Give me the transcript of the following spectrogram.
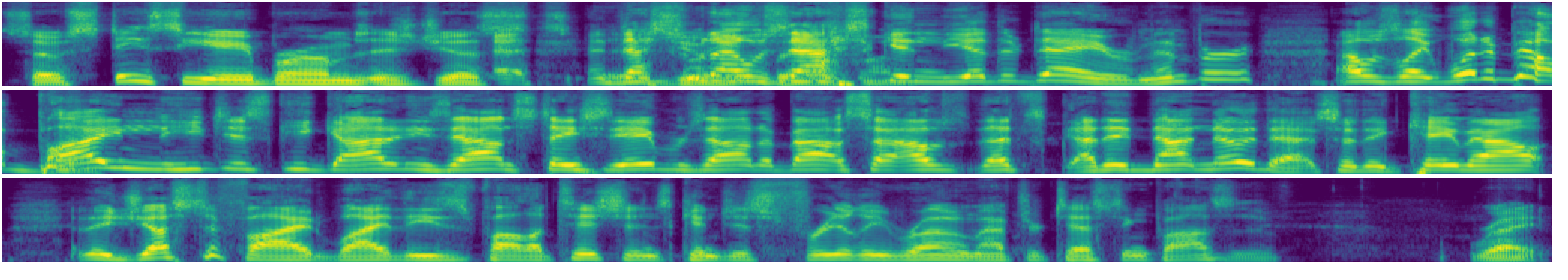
So Stacey Abrams is just, Uh, and that's what I was for no fun. asking the other day. Remember, I was like, "What about Biden? He just he got it. He's out, and Stacey Abrams out and about." So I was that's I did not know that. So they came out and they justified why these politicians can just freely roam after testing positive. Right.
